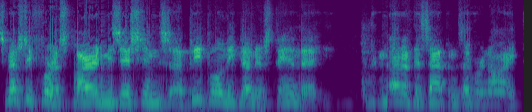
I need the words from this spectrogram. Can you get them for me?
especially for aspiring musicians, uh, people need to understand that none of this happens overnight.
